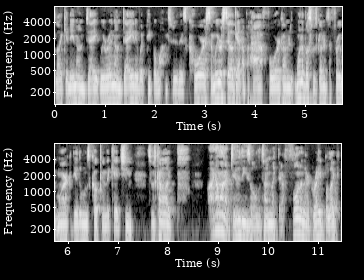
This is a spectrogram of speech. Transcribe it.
like an inundate. We were inundated with people wanting to do this course, and we were still getting up at half four. One of us was going to the fruit market, the other one was cooking in the kitchen. So it was kind of like. I don't want to do these all the time. Like they're fun and they're great, but like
